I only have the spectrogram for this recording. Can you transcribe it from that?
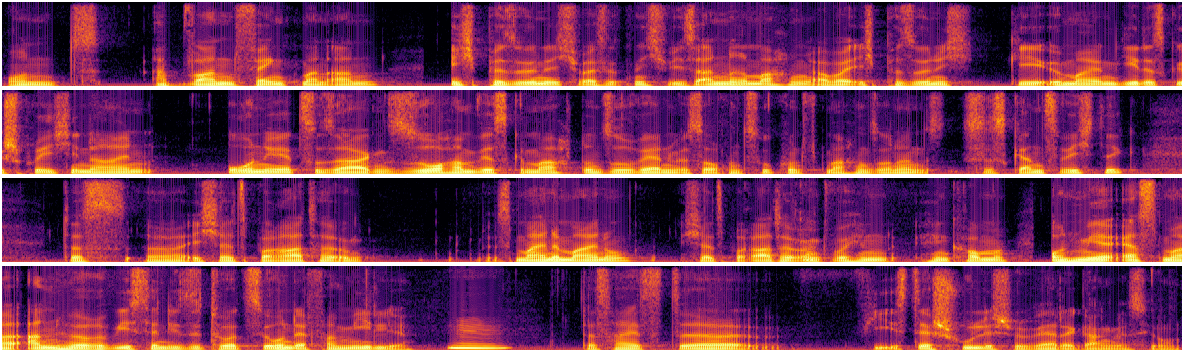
und ab wann fängt man an? Ich persönlich, weiß jetzt nicht, wie es andere machen, aber ich persönlich gehe immer in jedes Gespräch hinein ohne jetzt zu sagen, so haben wir es gemacht und so werden wir es auch in Zukunft machen, sondern es ist ganz wichtig, dass äh, ich als Berater, ist meine Meinung, ich als Berater irgendwo hin, hinkomme und mir erstmal anhöre, wie ist denn die Situation der Familie. Mhm. Das heißt, äh, wie ist der schulische Werdegang des Jungen?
